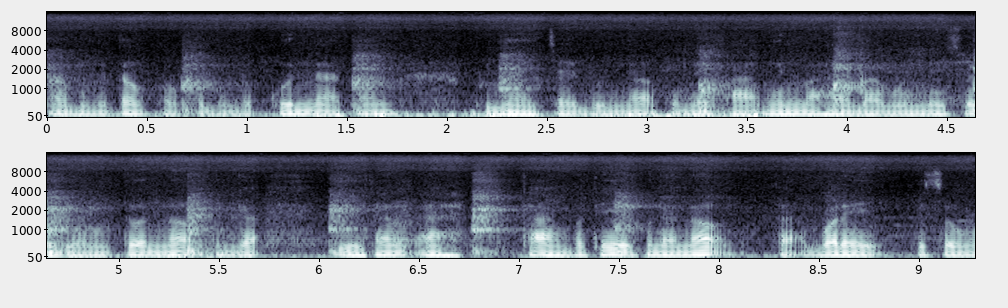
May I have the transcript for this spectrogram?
บาบุญก็ต้องขอบคุณขอบคุณนะทั้งผู้ใหญ่ใจบุญเนาะเป็นได้ฝากเงินมาให้บาบุญได้ช่วยเหลือเบื้องต้นเนาะเพิ่นก็อยู่ทางอ่าทางประเทศพุ่นน่ะเนาะก็บ่ได้ประสงค์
